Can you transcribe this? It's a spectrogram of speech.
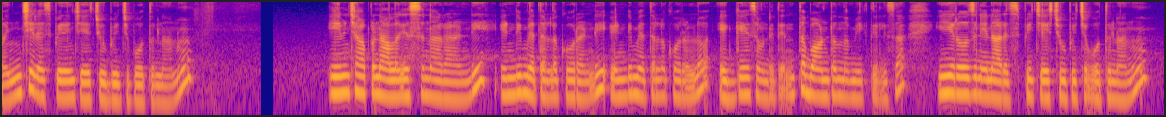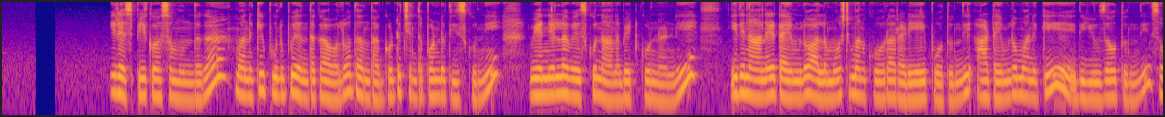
మంచి రెసిపీని చేసి చూపించబోతున్నాను. ఏం చేపని ఆలోచిస్తున్నారా అండి? ఎండి మెతళ్ళ కూర అండి. ఎండి మెతళ్ళ కూరలో ఎగ్ వేసి ఉండేది ఎంత బాగుంటుందో మీకు తెలుసా? ఈరోజు నేను ఆ రెసిపీ చేసి చూపించబోతున్నాను. ఈ రెసిపీ కోసం ముందుగా మనకి పులుపు ఎంత కావాలో దాని తగ్గట్టు చింతపండు తీసుకుని వేడినీళ్ళలో వేసుకుని నానబెట్టుకునండి. ఇది నానే టైంలో ఆల్మోస్ట్ మన కూర రెడీ అయిపోతుంది. ఆ టైంలో మనకి ఇది యూజ్ అవుతుంది. సో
